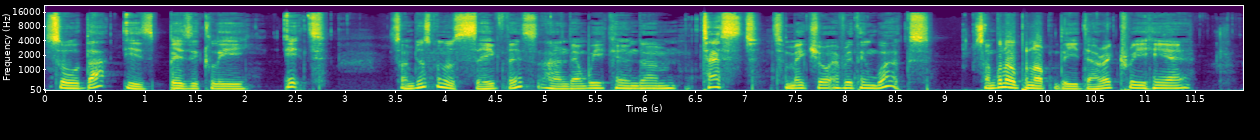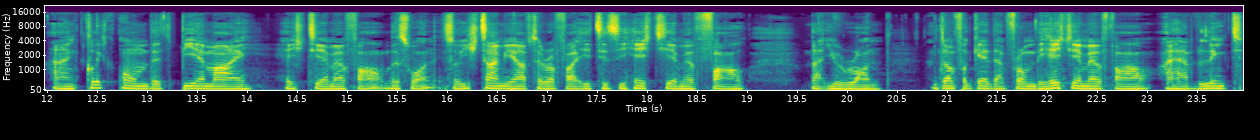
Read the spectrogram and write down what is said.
so that is basically it so I'm just going to save this and then we can um, test to make sure everything works so I'm going to open up the directory here and click on this BMI HTML file, this one. So each time you have Terraform, it is the HTML file that you run. And don't forget that from the HTML file, I have linked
